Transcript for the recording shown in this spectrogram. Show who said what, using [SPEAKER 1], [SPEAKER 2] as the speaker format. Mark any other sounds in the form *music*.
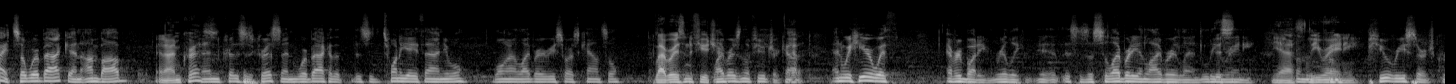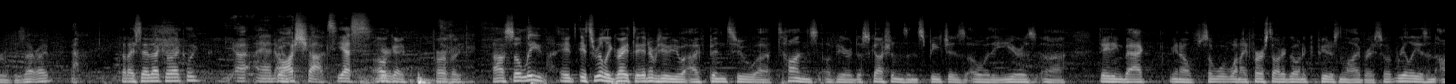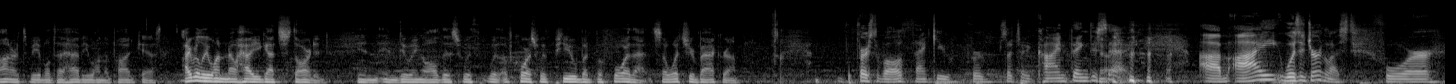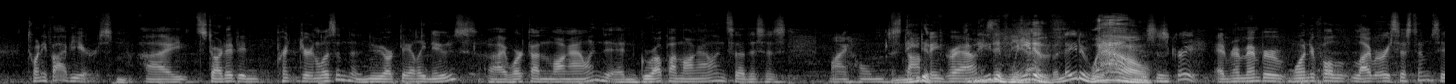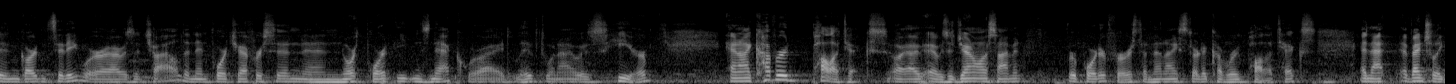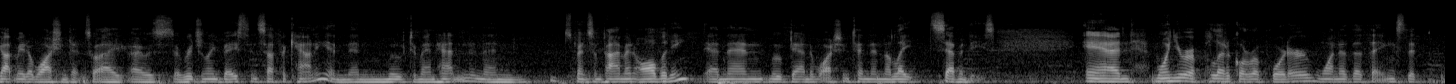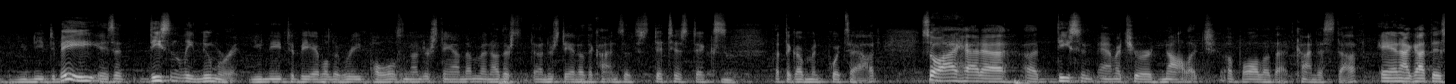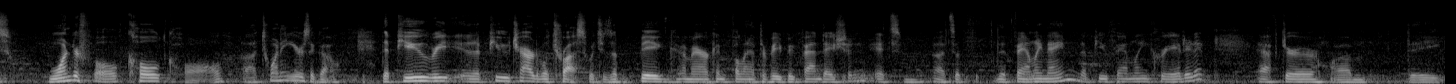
[SPEAKER 1] right, so we're back, and I'm Bob,
[SPEAKER 2] And I'm Chris.
[SPEAKER 1] and Chris, this is Chris, and we're back at the, this is the 28th annual Long Island Library Resource Council.
[SPEAKER 2] Libraries in the Future.
[SPEAKER 1] Libraries in the Future, got
[SPEAKER 2] Yep.
[SPEAKER 1] it. And we're here with everybody, really. This is a celebrity in library land, Lee
[SPEAKER 2] This-
[SPEAKER 1] Rainie.
[SPEAKER 2] yes, Lee Rainie.
[SPEAKER 1] Pew Research Group, is that right? Did I say that correctly?
[SPEAKER 3] Uh, and
[SPEAKER 1] Good.
[SPEAKER 3] Aw yes.
[SPEAKER 1] Okay, perfect. Uh, so, Lee, it, it's really great to interview you. I've been to uh, tons of your discussions and speeches over the years, uh, dating back, you know, so when I first started going to computers and libraries. So it really is an honor to be able to have you on the podcast. I really want to know how you got started in, in doing all this with, with, of course, with Pew, but before that. So, what's your background?
[SPEAKER 3] First of all, thank you for such a kind thing to say. *laughs* um, I was a journalist for 25 years. I started in print journalism, the New York Daily News. I worked on Long Island and grew up on Long Island, so this is my home stomping ground.
[SPEAKER 1] A native. we have,
[SPEAKER 2] native.
[SPEAKER 1] A native.
[SPEAKER 2] Wow.
[SPEAKER 1] This is great.
[SPEAKER 3] And remember wonderful library systems in Garden City, where I was a child, and then Port Jefferson and Northport, Eaton's Neck, where I lived when I was here. And I covered politics. I, I was a general assignment reporter first, and then I started covering politics. And that eventually got me to Washington. So I, I was originally based in Suffolk County and then moved to Manhattan and then spent some time in Albany and then moved down to Washington in the late 70s. And when you're a political reporter, one of the things that you need to be is a decently numerate. You need to be able to read polls and understand them and other, understand other kinds of statistics hmm. that the government puts out. So I had a, a decent amateur knowledge of all of that kind of stuff. And I got this wonderful cold call uh, 20 years ago. The Pew, Re- the Pew Charitable Trust, which is a big American philanthropy, big foundation. It's, uh, it's a, the family name. The Pew family created it after um, the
